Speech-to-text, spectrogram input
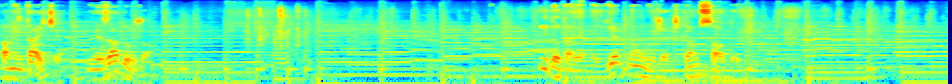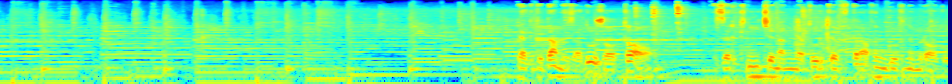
Pamiętajcie, nie za dużo. I dodajemy jedną łyżeczkę sody. Jak dodamy za dużo, to zerknijcie na miniaturkę w prawym górnym rogu.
